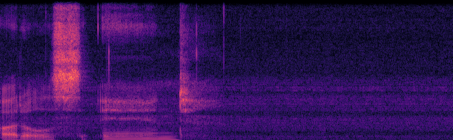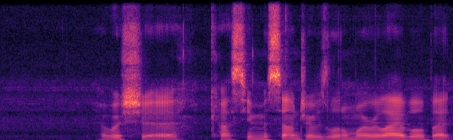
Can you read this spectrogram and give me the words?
Waddles and I wish uh, Costume Missandra was a little more reliable, but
